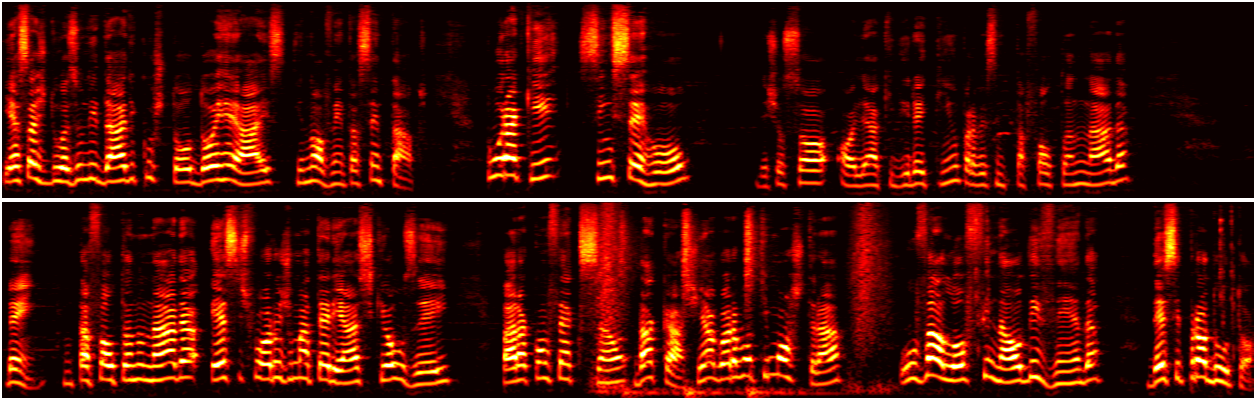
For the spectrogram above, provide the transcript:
e essas duas unidades custou R$ 2,90. Por aqui se encerrou, deixa eu só olhar aqui direitinho para ver se não está faltando nada. Bem, não está faltando nada, esses foram os materiais que eu usei para a confecção da caixa. E agora eu vou te mostrar o valor final de venda desse produto. Ó.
